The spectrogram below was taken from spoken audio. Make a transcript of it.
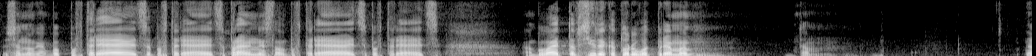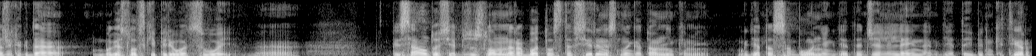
То есть оно как бы повторяется, повторяется, правильные слова повторяется, повторяется. А бывают тавсиры, которые вот прямо там, даже когда богословский перевод свой э, писал, то есть я, безусловно, работал с тавсирами, с многотомниками, где-то Сабуни, где-то Джалилейн, да, где-то Ибн Кетир,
